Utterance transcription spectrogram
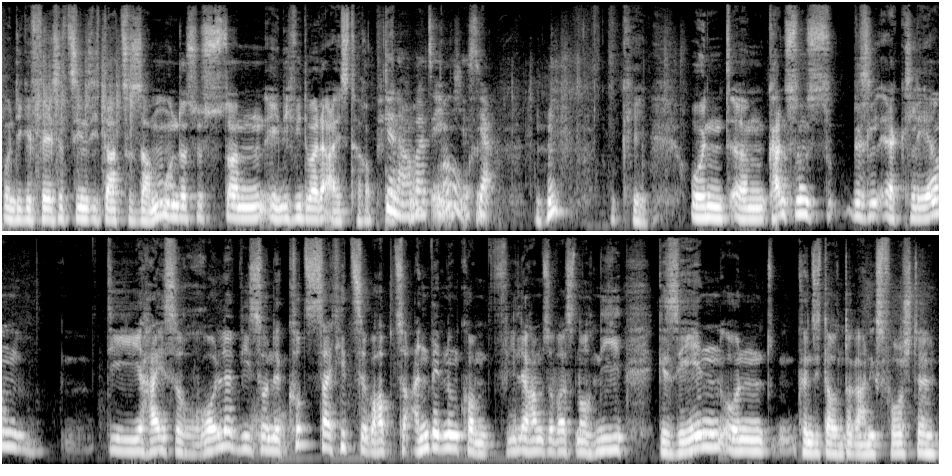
Und die Gefäße ziehen sich da zusammen und das ist dann ähnlich wie bei der Eistherapie. Genau, weil es ähnlich oh, okay. ist, ja. Mhm. Okay. Und ähm, kannst du uns ein bisschen erklären, die heiße Rolle, wie so eine Kurzzeithitze überhaupt zur Anwendung kommt. Viele haben sowas noch nie gesehen und können sich darunter gar nichts vorstellen.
